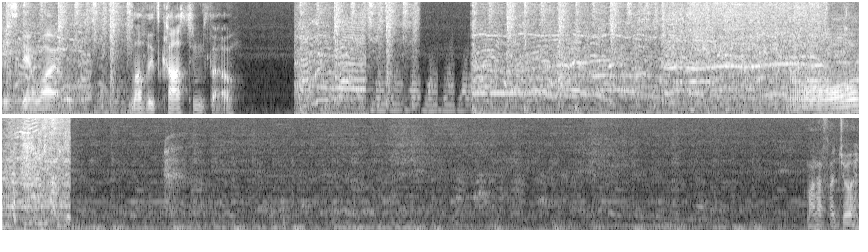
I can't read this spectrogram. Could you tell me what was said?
It's getting wild. Love these costumes though. Aww. Mind if I join?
